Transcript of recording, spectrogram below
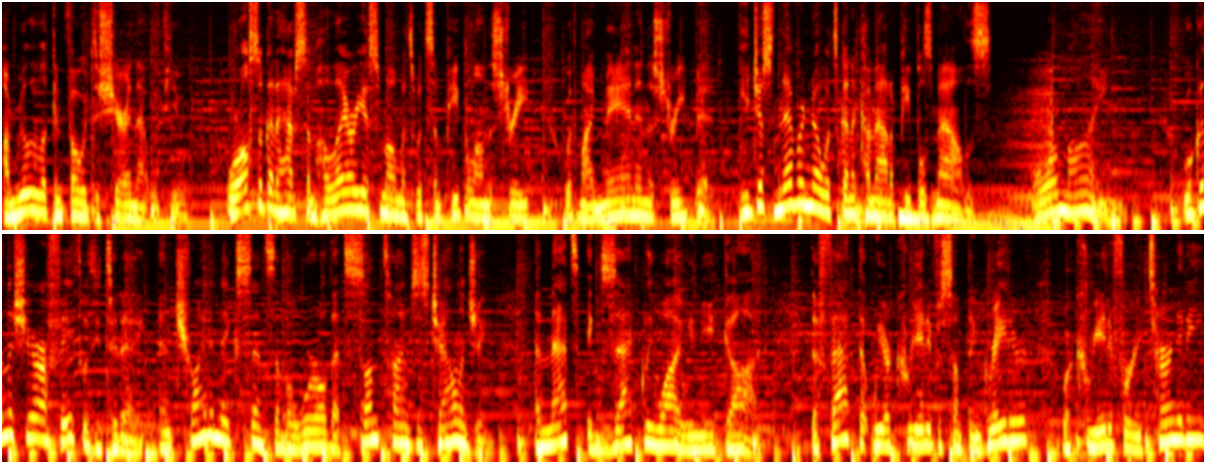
I'm really looking forward to sharing that with you. We're also going to have some hilarious moments with some people on the street with my man in the street bit. You just never know what's going to come out of people's mouths or mine. We're going to share our faith with you today and try to make sense of a world that sometimes is challenging. And that's exactly why we need God. The fact that we are created for something greater, we're created for eternity,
